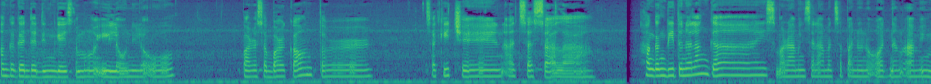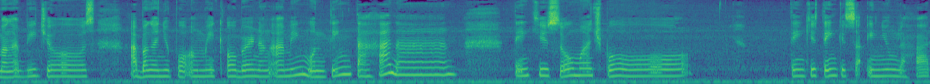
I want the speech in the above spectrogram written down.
Ang gaganda din, guys, ng mga ilaw nila, oh. Para sa bar counter, sa kitchen, at sa sala. Hanggang dito na lang guys. Maraming salamat sa panonood ng aming mga videos. Abangan nyo po ang makeover ng aming munting tahanan. Thank you so much po. Thank you, thank you sa inyong lahat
